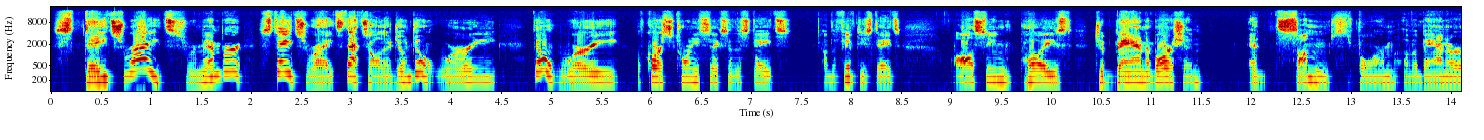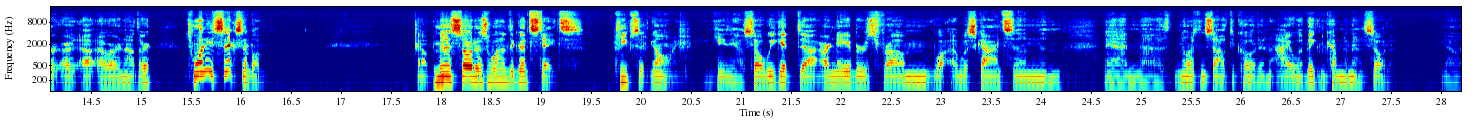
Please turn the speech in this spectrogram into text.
states' rights. Remember, states' rights. That's all they're doing. Don't worry. Don't worry. Of course, 26 of the states of the 50 states all seem poised to ban abortion at some form of a ban or, or, or another. 26 of them. Now, Minnesota is one of the good states. Keeps it going. You know, so we get uh, our neighbors from Wisconsin and and uh, North and South Dakota and Iowa. They can come to Minnesota, you know,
